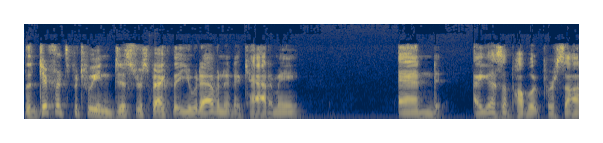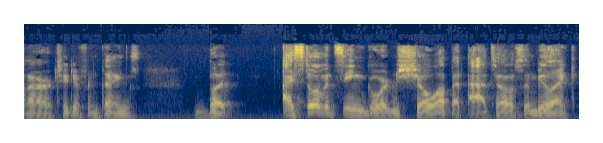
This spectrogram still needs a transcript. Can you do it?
the difference between disrespect that you would have in an academy and I guess a public persona are two different things. But I still haven't seen Gordon show up at Atos and be like,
